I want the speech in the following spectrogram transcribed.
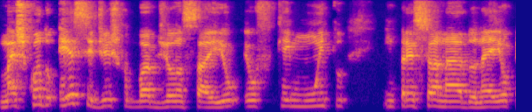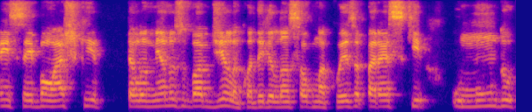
Mas quando esse disco do Bob Dylan saiu, eu fiquei muito impressionado, né? E eu pensei, bom, acho que pelo menos o Bob Dylan, quando ele lança alguma coisa, parece que o mundo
